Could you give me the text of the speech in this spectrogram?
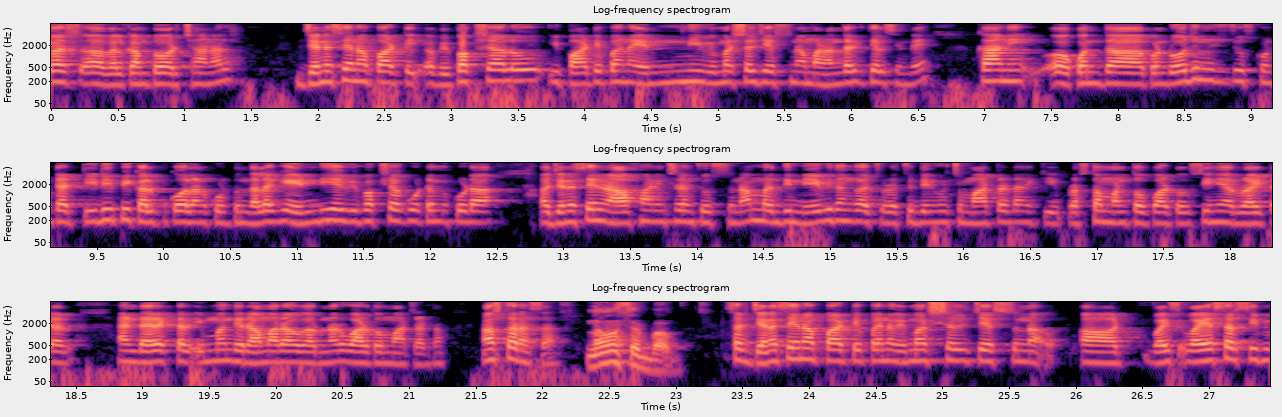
viewers welcome to our channel Janasena party uh, విపక్షాలు ఈ పార్టీ పైన ఎన్ని విమర్శలు చేస్తున్నా మనందరికీ తెలిసిందే. కానీ uh, కొంత కొన్ని రోజుల నుంచి చూసుకుంటే టీడీపీ కలుపుకోవాలనుకుంటుంది. అలాగే ఎన్డీఏ విపక్ష కూటమి కూడా జనసేనను జనసేనని ఆహ్వానించడం చూస్తున్నాం. మరి దీన్ని ఏ విధంగా చూడొచ్చు? దీని గురించి మాట్లాడడానికి ప్రస్తుతం మనతో పాటు senior writer and director Immandi Ramarao garu ఉన్నారు. వారితో మాట్లాడదాం. నమస్కారం సార్. నమస్తే బాబు. సార్ జనసేన పార్టీ పైన విమర్శలు చేస్తున్న వైఎస్ఆర్సీపీ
